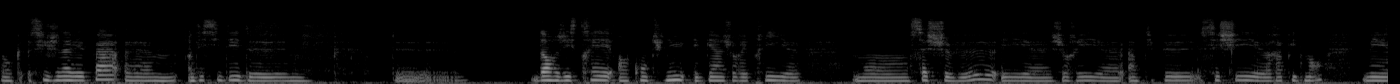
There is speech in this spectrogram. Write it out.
Donc, si je n'avais pas euh, décidé de d'enregistrer en continu, eh bien, j'aurais pris euh, mon sèche-cheveux et euh, j'aurais un petit peu séché rapidement. Mais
